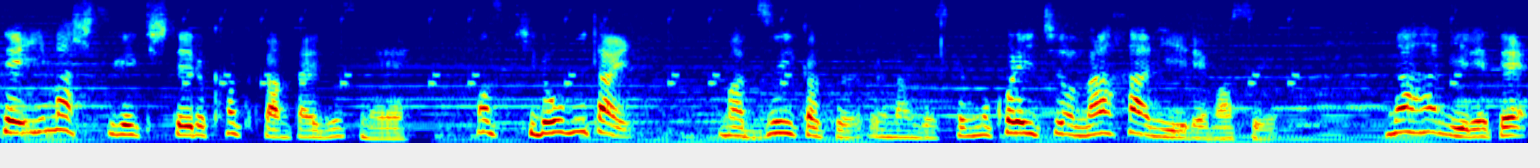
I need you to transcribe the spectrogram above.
で、今出撃している各艦隊ですね。まず機動部隊、まあ、随角なんですけども、これ一度那覇に入れます。那覇に入れて、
